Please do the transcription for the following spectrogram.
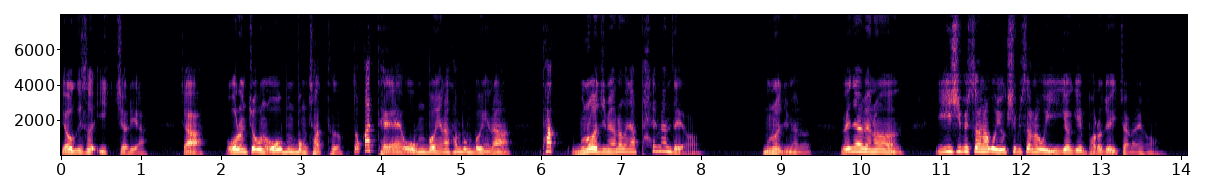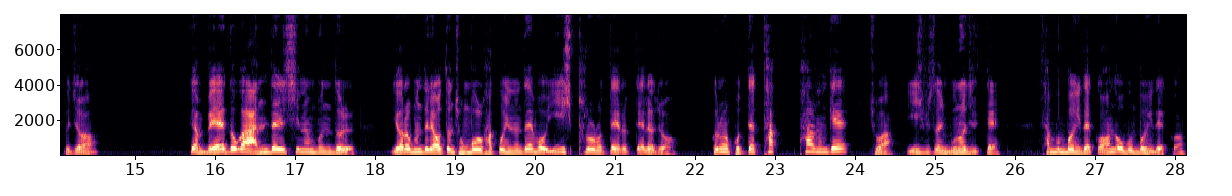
여기서 익절이야. 자, 오른쪽은 5분봉 차트. 똑같아. 5분봉이나 3분봉이나 탁 무너지면은 그냥 팔면 돼요. 무너지면은. 왜냐면은 21선하고 61선하고 이격이 벌어져 있잖아요. 그죠? 그러니까 매도가 안 되시는 분들, 여러분들이 어떤 종목을 갖고 있는데 뭐 20%로 때려, 때려줘. 그러면 그때 탁 파는 게 좋아. 21선이 무너질 때. 3분봉이 됐건 5분봉이 됐건.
